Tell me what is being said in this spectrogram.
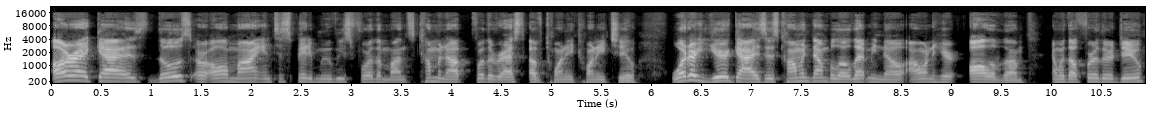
All right, guys, those are all my anticipated movies for the months coming up for the rest of 2022. What are your guys's? Comment down below. Let me know. I want to hear all of them. And without further ado,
